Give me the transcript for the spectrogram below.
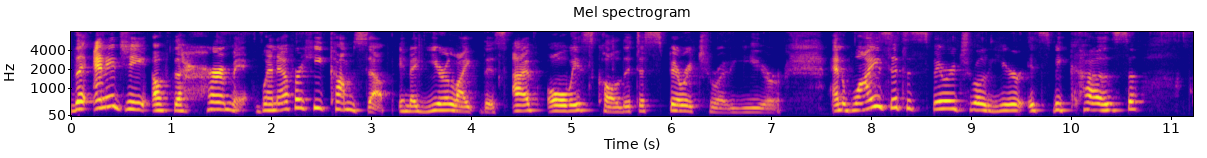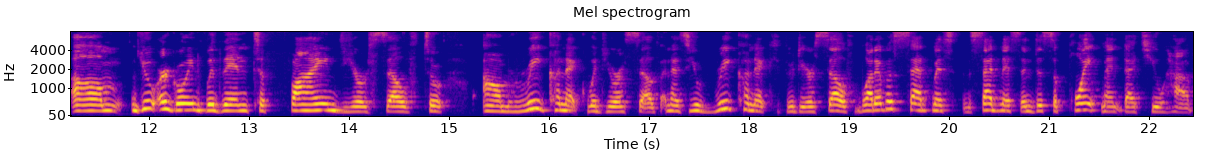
The energy of the hermit, whenever he comes up in a year like this, I've always called it a spiritual year. And why is it a spiritual year? It's because um, you are going within to find yourself, to um, reconnect with yourself. And as you reconnect with yourself, whatever sadness, sadness and disappointment that you have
